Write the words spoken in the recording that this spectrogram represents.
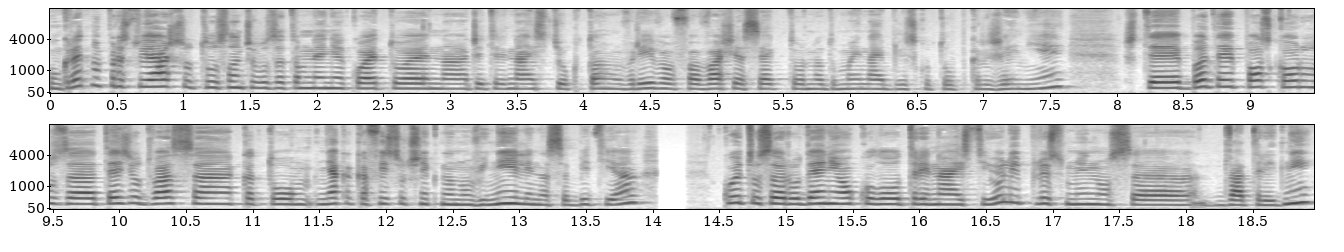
Конкретно предстоящото слънчево затъмнение, което е на 14 октомври в вашия сектор на дома и най-близкото обкръжение, ще бъде по-скоро за тези от вас като някакъв източник на новини или на събития, които са родени около 13 юли, плюс-минус 2-3 дни.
